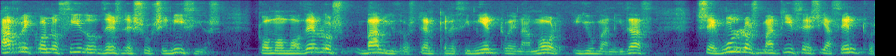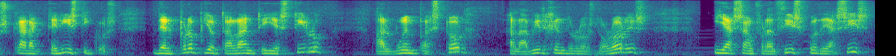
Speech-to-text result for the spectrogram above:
ha reconocido desde sus inicios como modelos válidos del crecimiento en amor y humanidad, según los matices y acentos característicos del propio talante y estilo, al buen pastor, a la Virgen de los Dolores y a San Francisco de Asís,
